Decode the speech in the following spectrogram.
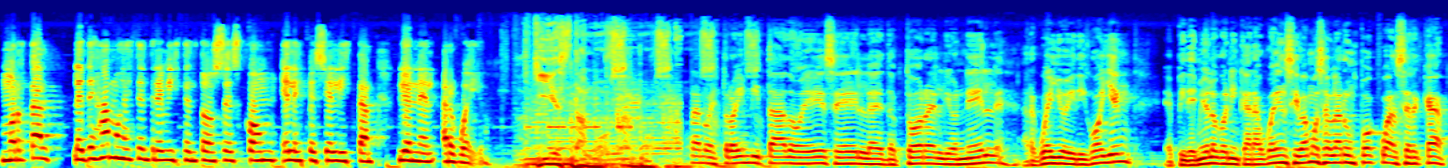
mortal. Les dejamos esta entrevista entonces con el especialista Leonel Argüello. Aquí estamos. Nuestro invitado es el doctor Leonel Argüello Irigoyen, epidemiólogo nicaragüense, y vamos a hablar un poco acerca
